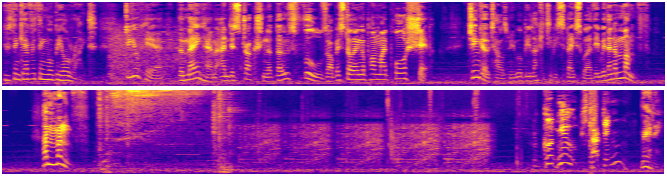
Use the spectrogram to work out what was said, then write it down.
you think everything will be all right? Do you hear the mayhem and destruction that those fools are bestowing upon my poor ship? Jingo tells me we'll be lucky to be spaceworthy within a month. A month! Good news, Captain. Really?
